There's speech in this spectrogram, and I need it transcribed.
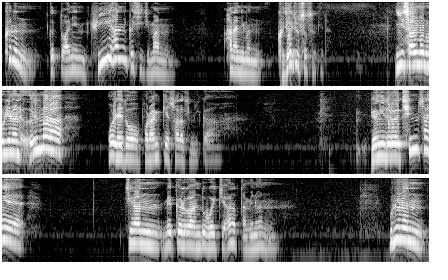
그런 것도 아닌 귀한 것이지만 하나님은 그저 주셨습니다. 이 삶을 우리는 얼마나 올해도 보람있게 살았습니까? 병이 들어 침상에 지난 몇 개월간 누워있지 않았다면 우리는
